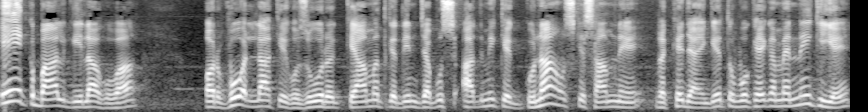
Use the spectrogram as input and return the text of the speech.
एक बाल गीला हुआ और वो अल्लाह के हुजूर क़यामत के दिन जब उस आदमी के गुनाह उसके सामने रखे जाएँगे तो वो कहेगा मैं नहीं किए।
